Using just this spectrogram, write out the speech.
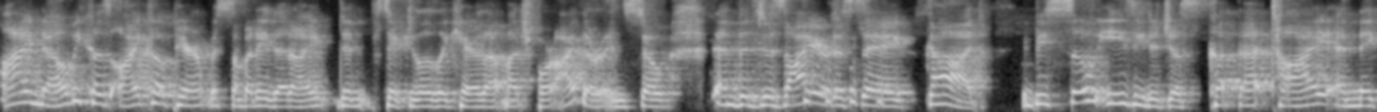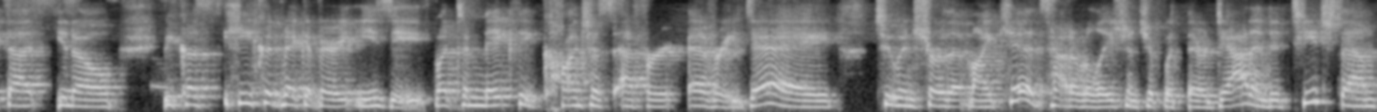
I know because I co parent with somebody that I didn't particularly care that much for either. And so, and the desire to say, God, It'd be so easy to just cut that tie and make that, you know, because he could make it very easy, but to make the conscious effort every day to ensure that my kids had a relationship with their dad and to teach them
